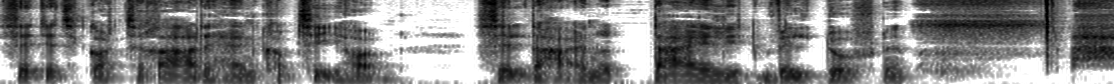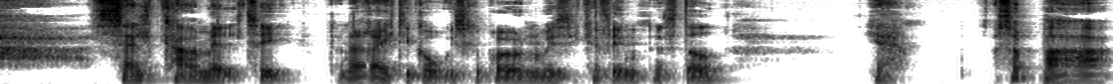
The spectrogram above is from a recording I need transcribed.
sætte jer til godt til rette, have en kop te i hånden, selv der har jeg noget dejligt, velduftende ah, saltkaramel te. Den er rigtig god, I skal prøve den, hvis I kan finde den et sted. Ja, og så bare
